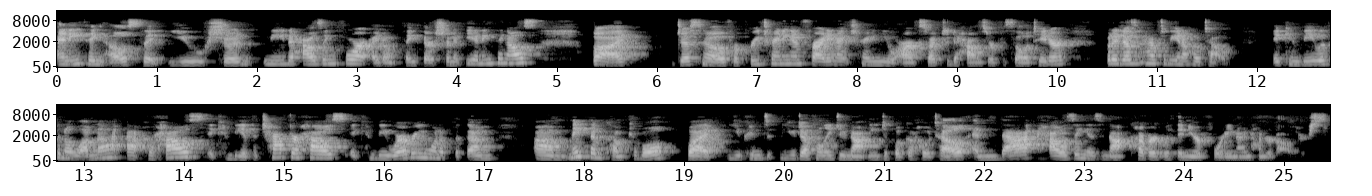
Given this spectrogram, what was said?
anything else that you should need a housing for. I don't think there shouldn't be anything else, but just know for pre training and Friday night training, you are expected to house your facilitator, but it doesn't have to be in a hotel. It can be with an alumna at her house, it can be at the chapter house, it can be wherever you want to put them. Um, make them comfortable, but you can you definitely do not need to book a hotel, and that housing is not covered within your forty nine hundred dollars.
